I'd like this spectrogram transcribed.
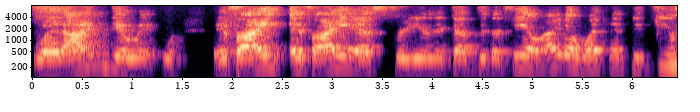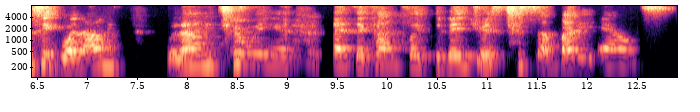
what I'm doing. If I if I ask for you to come to the field, I don't want them confusing what I'm I'm doing as a conflict of interest to somebody else.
